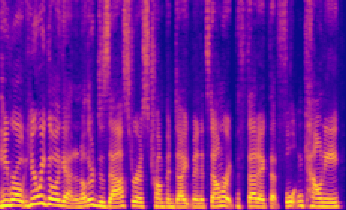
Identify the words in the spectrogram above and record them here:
He wrote, Here we go again, another disastrous Trump indictment. It's downright pathetic that Fulton County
